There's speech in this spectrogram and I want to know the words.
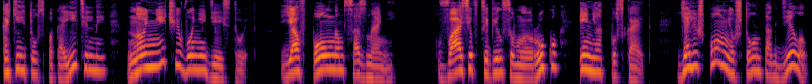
какие-то успокоительные, но ничего не действует. Я в полном сознании. Вася вцепился в мою руку и не отпускает. Я лишь помню, что он так делал,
